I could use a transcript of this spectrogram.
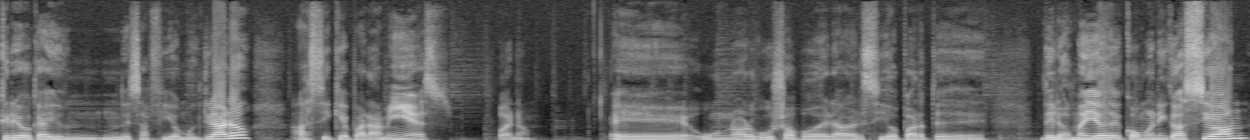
creo que hay un, desafío muy claro. Así que para mí es, bueno, eh, un orgullo poder haber sido parte de, de los medios de comunicación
